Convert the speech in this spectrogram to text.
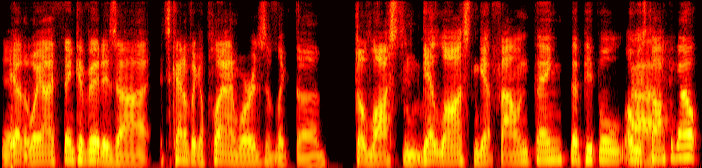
yeah, the way I think of it is uh it's kind of like a play on words of like the the lost and get lost and get found thing that people always uh, talk about.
